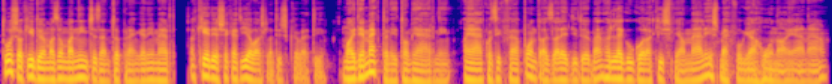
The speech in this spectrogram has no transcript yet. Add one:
Túl sok időm azonban nincs ezen töprengeni, mert a kérdéseket javaslat is követi. Majd én megtanítom járni, ajánlkozik fel pont azzal egy időben, hogy legugol a kisfiam mellé és megfogja a hónaljánál.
